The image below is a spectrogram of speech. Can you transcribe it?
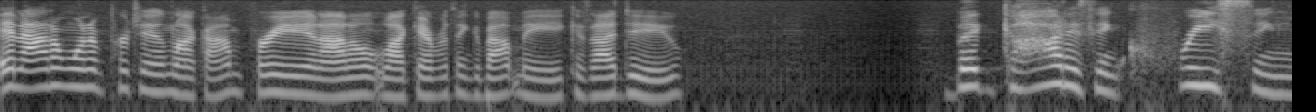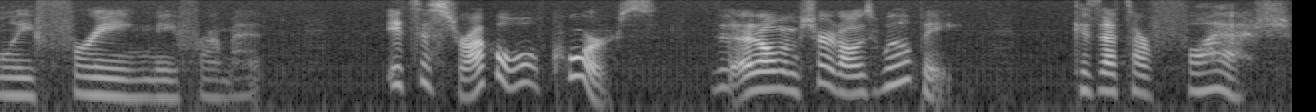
And I don't want to pretend like I'm free and I don't like everything about me, because I do. But God is increasingly freeing me from it. It's a struggle, of course. I'm sure it always will be, because that's our flesh.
